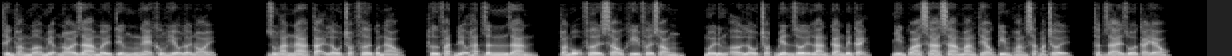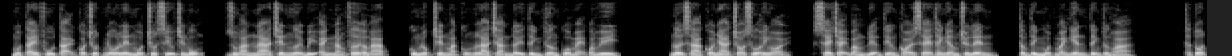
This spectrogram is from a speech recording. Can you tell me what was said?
thỉnh thoảng mở miệng nói ra mấy tiếng nghe không hiểu lời nói. Dung anna tại lầu chót phơi quần áo thử phát điệu hát dân gian, toàn bộ phơi sau khi phơi xong, mới đứng ở lầu chót biên giới lan can bên cạnh, nhìn qua xa xa mang theo kim hoàng sắc mặt trời, thật dài dỗi cái eo. Một tay phủ tại có chút nhô lên một chút xíu trên bụng, dung anna trên người bị ánh nắng phơi ấm áp, cùng lúc trên mặt cũng là tràn đầy tình thương của mẹ quan huy. Nơi xa có nhà chó sủa inh ỏi, xe chạy bằng điện tiếng còi xe thanh âm truyền lên, tâm tình một mảnh yên tinh thường hòa. Thật tốt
